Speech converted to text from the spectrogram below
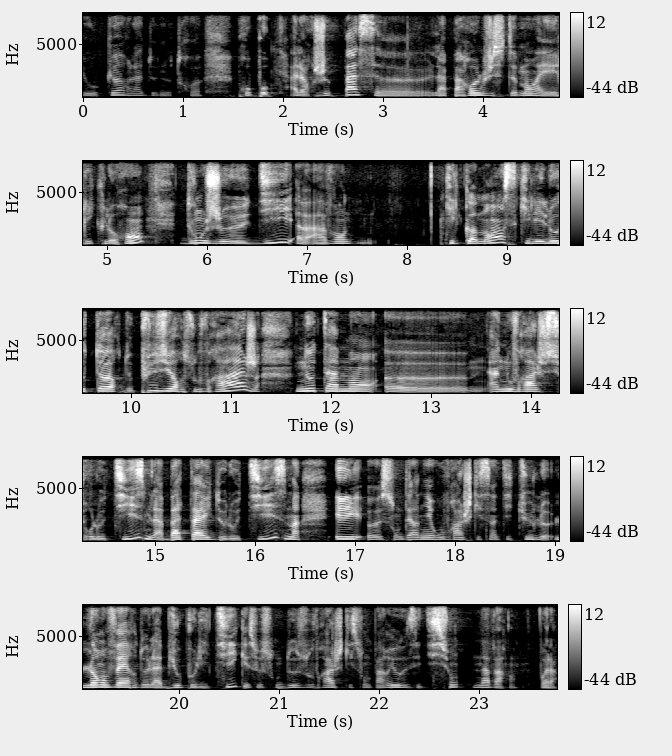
est au cœur là, de notre propos. Alors, je passe. Euh, la parole justement à Éric Laurent, dont je dis euh, avant qu'il commence, qu'il est l'auteur de plusieurs ouvrages, notamment euh, un ouvrage sur l'autisme, La bataille de l'autisme, et son dernier ouvrage qui s'intitule L'envers de la biopolitique, et ce sont deux ouvrages qui sont parus aux éditions Navarin. Voilà,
